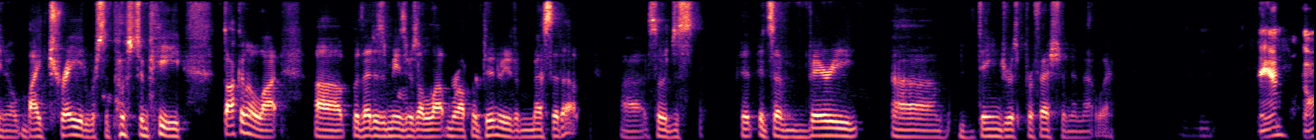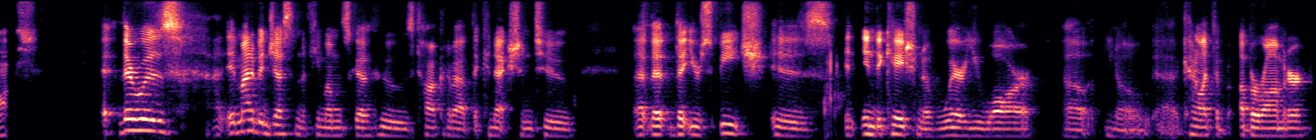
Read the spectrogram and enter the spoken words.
you know, by trade, we're supposed to be talking a lot, uh, but that doesn't mean there's a lot more opportunity to mess it up. Uh, so just it, it's a very uh, dangerous profession in that way. Mm-hmm. Dan, thoughts? There was, it might have been Justin a few moments ago who was talking about the connection to uh, that that your speech is an indication of where you are. Uh, you know, uh, kind of like the, a barometer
